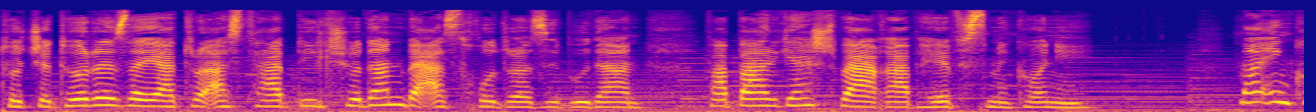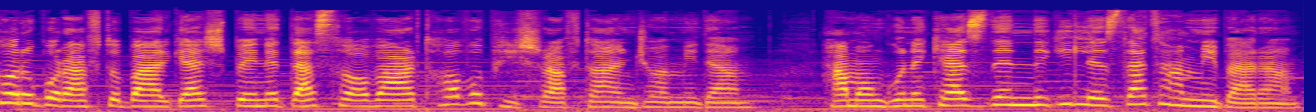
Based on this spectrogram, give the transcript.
تو چطور رضایت رو از تبدیل شدن به از خود راضی بودن و برگشت به عقب حفظ می‌کنی؟ من این کارو با رفت و برگشت بین دستاوردها و پیشرفت انجام میدم. همانگونه که از زندگی لذت هم می‌برم.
